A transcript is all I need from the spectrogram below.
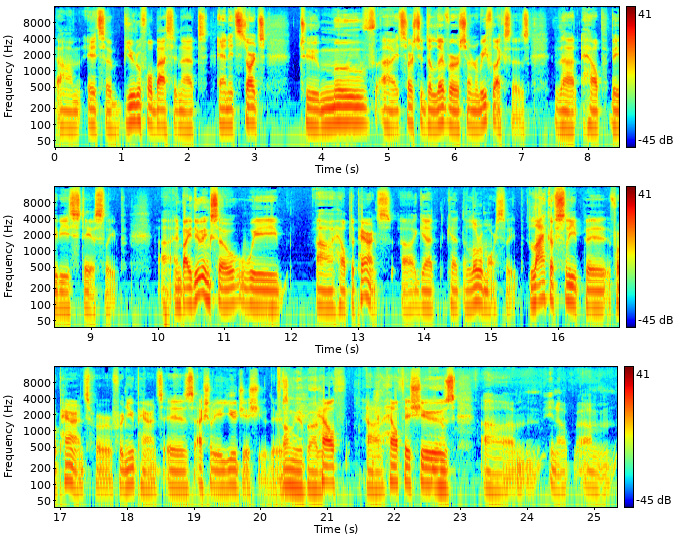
Um, it's a beautiful bassinet, and it starts to move. Uh, it starts to deliver certain reflexes that help babies stay asleep. Uh, and by doing so, we uh, help the parents uh, get get a little more sleep. Lack of sleep uh, for parents, for, for new parents, is actually a huge issue. There's Tell me about health uh, health issues. Yeah. Um, you know. Um,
